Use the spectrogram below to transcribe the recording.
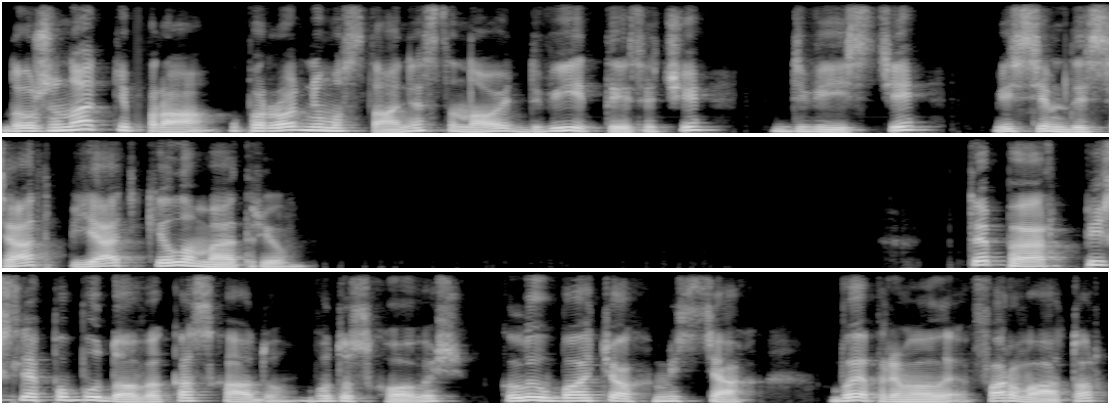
Довжина Дніпра у природньому стані становить 2285 км. Тепер, після побудови каскаду водосховищ, коли в багатьох місцях випрямили фарватор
